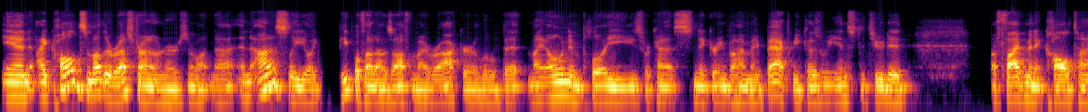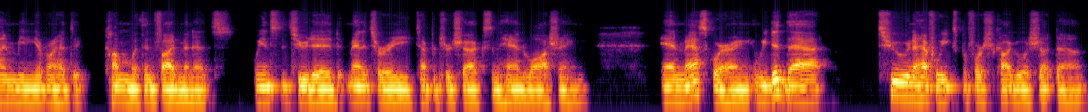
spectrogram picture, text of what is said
And I called some other restaurant owners and whatnot. And honestly, like people thought I was off my rocker a little bit. My own employees were kind of snickering behind my back because we instituted a five minute call time, meaning everyone had to come within five minutes. We instituted mandatory temperature checks and hand washing and mask wearing. We did that two and a half weeks before Chicago was shut down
